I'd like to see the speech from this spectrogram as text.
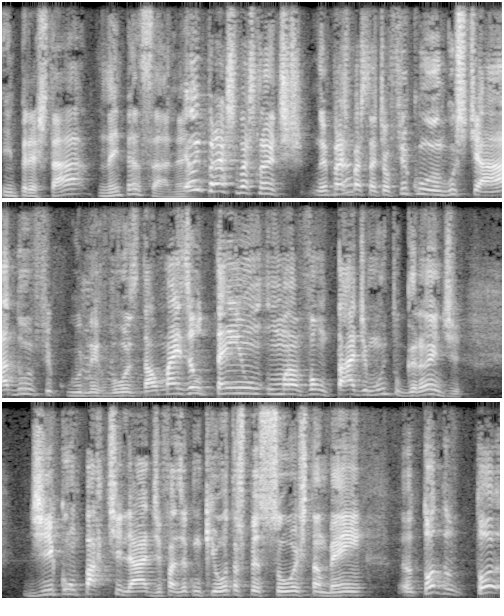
emprestar, nem pensar, né? Eu empresto bastante. Eu empresto bastante. Eu fico angustiado, fico nervoso e tal, mas eu tenho uma vontade muito grande de compartilhar, de fazer com que outras pessoas também. eu- todo, to-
